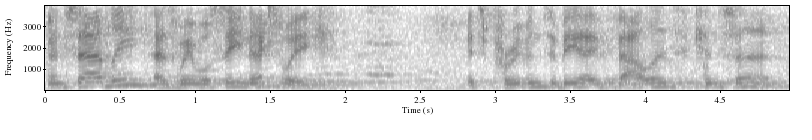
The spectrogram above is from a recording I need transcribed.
And sadly, as we will see next week, it's proven to be a valid concern.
